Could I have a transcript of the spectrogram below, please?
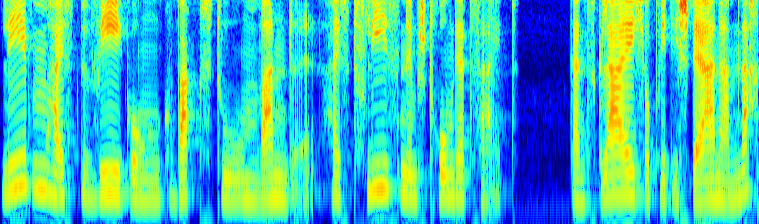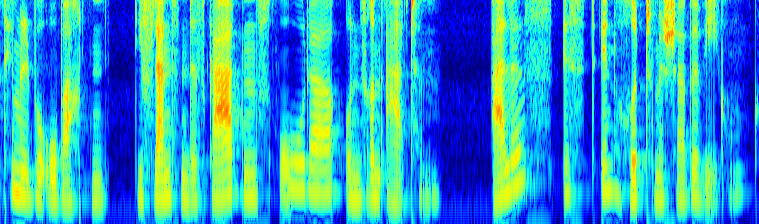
Leben heißt Bewegung, Wachstum, Wandel, heißt Fließen im Strom der Zeit. Ganz gleich, ob wir die Sterne am Nachthimmel beobachten, die Pflanzen des Gartens oder unseren Atem. Alles ist in rhythmischer Bewegung.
